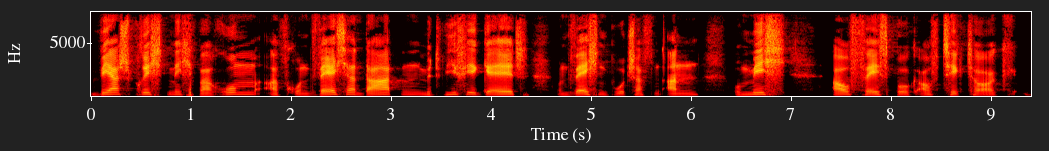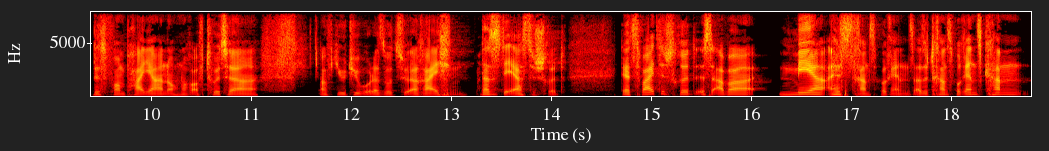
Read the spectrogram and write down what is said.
wer spricht mich, warum, aufgrund welcher Daten, mit wie viel Geld und welchen Botschaften an, um mich auf Facebook, auf TikTok, bis vor ein paar Jahren auch noch auf Twitter, auf YouTube oder so zu erreichen. Das ist der erste Schritt. Der zweite Schritt ist aber mehr als Transparenz. Also Transparenz kann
